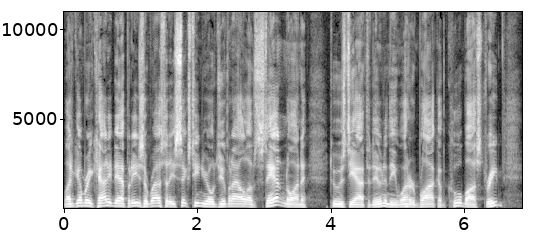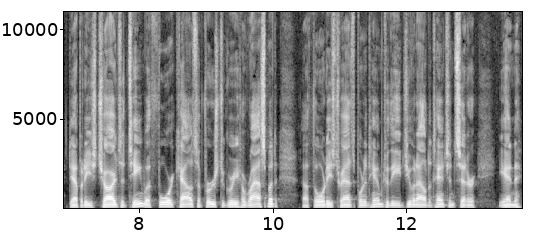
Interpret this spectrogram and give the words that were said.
Montgomery County deputies arrested a 16 year old juvenile of Stanton on Tuesday afternoon in the 100 block of Coolbaugh Street. Deputies charged the teen with four counts of first degree harassment. Authorities transported him to the Juvenile Detention Center in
